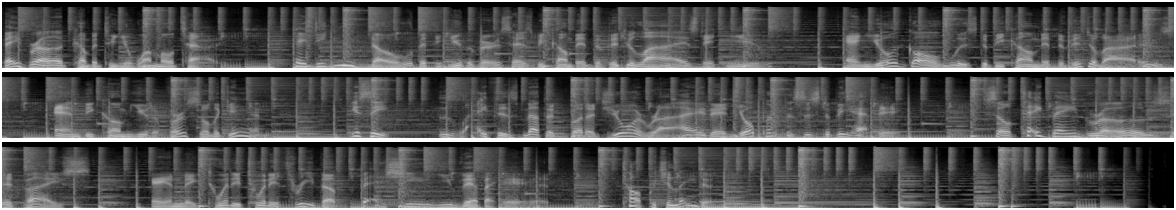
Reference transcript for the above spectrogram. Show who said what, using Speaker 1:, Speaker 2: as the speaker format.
Speaker 1: Babe Rod coming to you one more time. Hey, do you know that the universe has become individualized in you? And your goal is to become individualized and become universal again. You see, life is nothing but a joyride, and your purpose is to be happy. So take Babe Rod's advice and make 2023 the best year you've ever had. Talk with you later.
